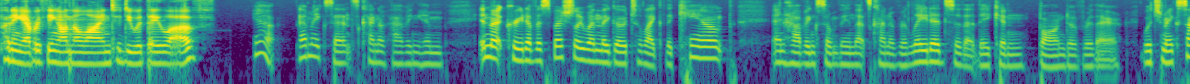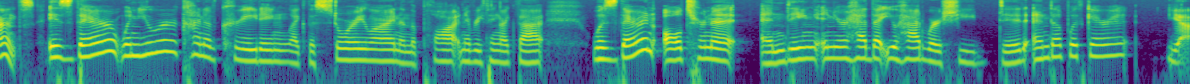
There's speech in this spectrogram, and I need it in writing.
putting everything on the line to do what they love. Yeah, that makes sense kind of having him in that creative especially when they go to like the camp and having something that's kind of related so that they can bond over there, which makes sense. Is there when you were kind of creating like the storyline and the plot and everything like that, was there an alternate ending in your head that you had where she did end up with Garrett? Yeah.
